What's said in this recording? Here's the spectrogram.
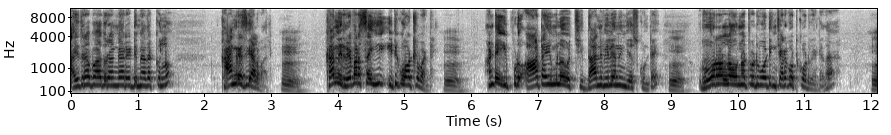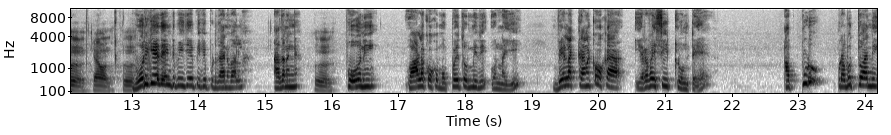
హైదరాబాద్ రంగారెడ్డి మెదక్కుల్లో కాంగ్రెస్ గెలవాలి. కానీ రివర్స్ అయ్యి ఇటుకు ఓట్లు పడ్డాయి. అంటే ఇప్పుడు ఆ టైంలో వచ్చి దాన్ని విలీనం చేసుకుంటే రూరల్లో ఉన్నటువంటి ఓటింగ్ చెడగొట్టుకోవడమే కదా? ఒరిగేది ఏంటి బీజేపీకి ఇప్పుడు దానివల్ల అదనంగా? పోని వాళ్ళకు ఒక ముప్పై తొమ్మిది ఉన్నాయి. వీళ్ళకి కనుక ఒక ఇరవై సీట్లు ఉంటే అప్పుడు ప్రభుత్వాన్ని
